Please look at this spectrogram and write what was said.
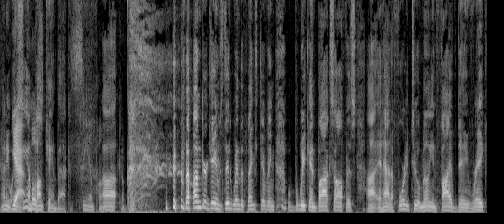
Anyway, Yeah, CM most- Punk came back. CM Punk Uh, did come back. the Hunger Games did win the Thanksgiving weekend box office. Uh, it had a 42 million five day rake,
